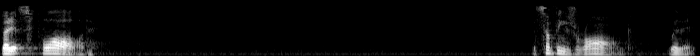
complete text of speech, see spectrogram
But it's flawed. Something's wrong with it.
